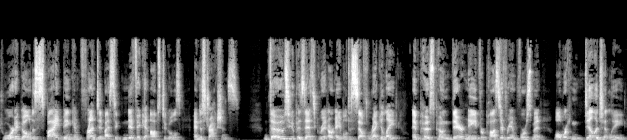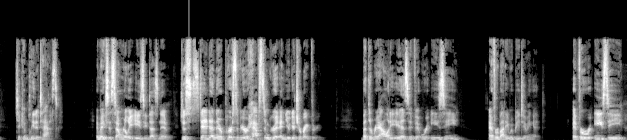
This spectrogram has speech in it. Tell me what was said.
toward a goal despite being confronted by significant obstacles and distractions. Those who possess grit are able to self-regulate and postpone their need for positive reinforcement while working diligently to complete a task. It makes it sound really easy, doesn't it? Just stand in there, persevere, have some grit, and you get your breakthrough. But the reality is, if it were easy, everybody would be doing it. If it were easy,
